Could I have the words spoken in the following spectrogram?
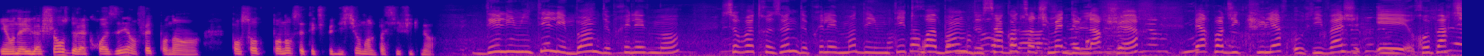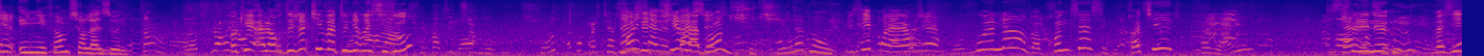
Et on a eu la chance de la croiser en fait pendant pendant, pendant cette expédition dans le Pacifique Nord. Délimitez les bandes de prélèvement. Sur votre zone de prélèvement, délimitez trois bandes de 50 cm de largeur, perpendiculaires au rivage et repartir uniforme sur la zone. Ok, alors déjà qui va tenir les ciseaux? Moi je tire la bande. Je tire la bande. Mais si pour la largeur. Voilà, on va prendre ça, c'est plus pratique. Je fais les nœuds. Vas-y,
